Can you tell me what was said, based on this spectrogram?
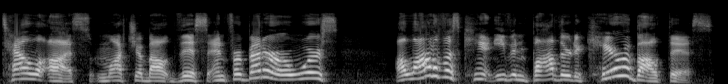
tell us much about this. And for better or worse, a lot of us can't even bother to care about this.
